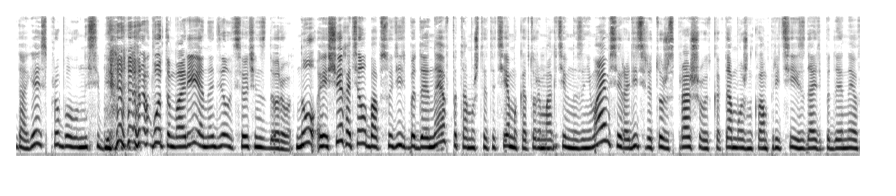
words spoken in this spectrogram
Да, я испробовала на себе. Работа Марии, она делает все очень здорово. Но еще я хотела бы обсудить БДНФ, потому что это тема, которой мы активно занимаемся, и родители тоже спрашивают, когда можно к вам прийти и сдать БДНФ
